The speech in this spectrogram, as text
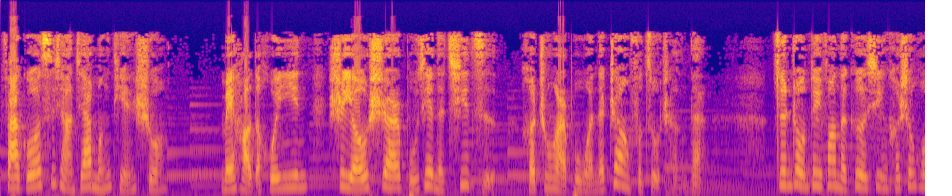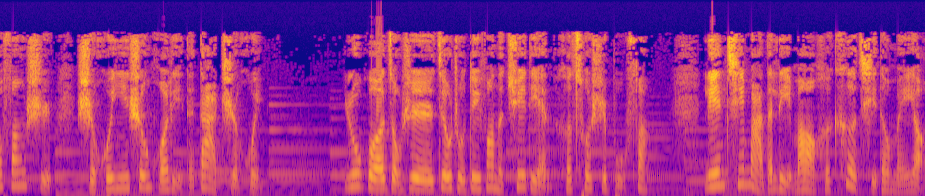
法国思想家蒙田说：“美好的婚姻是由视而不见的妻子和充耳不闻的丈夫组成的。尊重对方的个性和生活方式是婚姻生活里的大智慧。如果总是揪住对方的缺点和错事不放，”连起码的礼貌和客气都没有，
